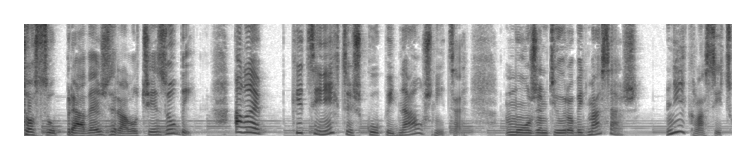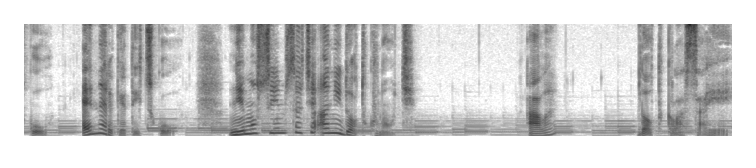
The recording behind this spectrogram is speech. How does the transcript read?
To sú pravé žraločie zuby. Ale keď si nechceš kúpiť náušnice, môžem ti urobiť masáž. Nie klasickú, energetickú. Nemusím sa ťa ani dotknúť. Ale dotkla sa jej.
